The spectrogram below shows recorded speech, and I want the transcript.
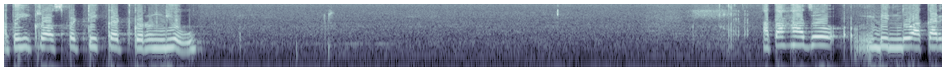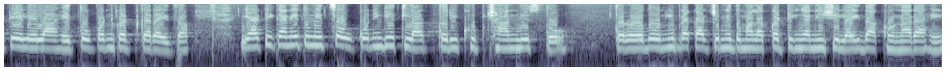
आता ही क्रॉस पट्टी कट करून घेऊ. आता हा जो बिंदू आकार केलेला आहे तो पण कट करायचा. या ठिकाणी तुम्ही चौकोनी घेतलात तरी खूप छान दिसतो. तर दोन्ही प्रकारचे मी तुम्हाला कटिंग आणि शिलाई दाखवणार आहे.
